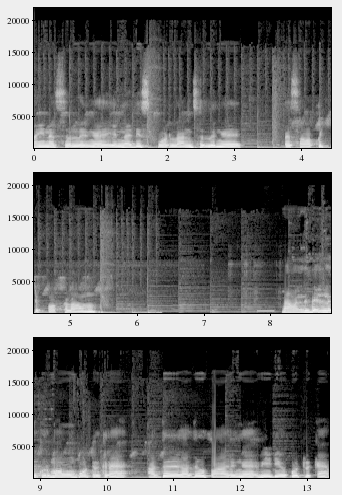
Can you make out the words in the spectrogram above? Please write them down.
மைனஸ் சொல்லுங்கள் என்ன டிஷ் போடலான்னு சொல்லுங்கள் சாப்பிட்டு பார்க்கலாம். நான் வந்து வெள்ளை குருமாவும் போட்டிருக்கிறேன். அது அதுவும் பாருங்க வீடியோ போட்டிருக்கேன்.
